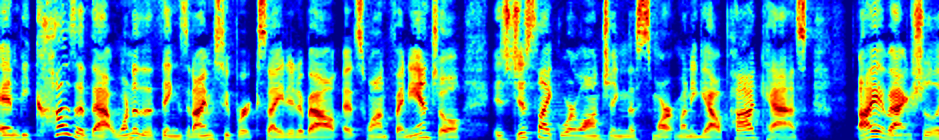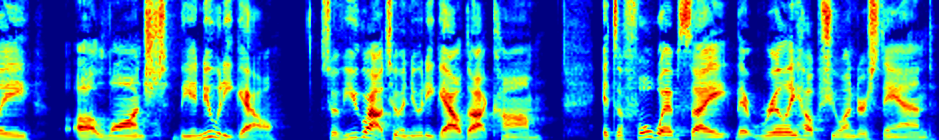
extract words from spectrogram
And because of that, one of the things that I'm super excited about at Swan Financial is just like we're launching the Smart Money Gal podcast, I have actually uh, launched the Annuity Gal. So if you go out to annuitygal.com, it's a full website that really helps you understand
